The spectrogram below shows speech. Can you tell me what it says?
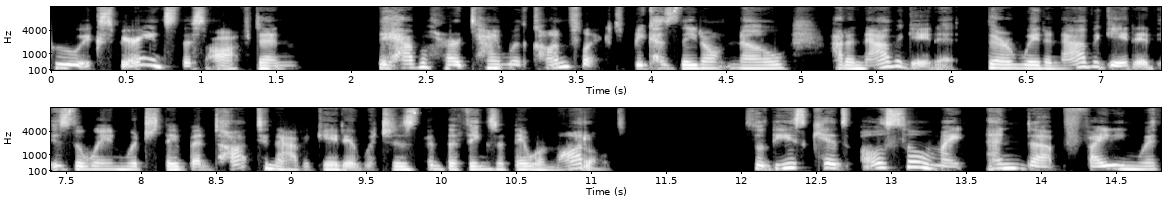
who experience this often, they have a hard time with conflict because they don't know how to navigate it their way to navigate it is the way in which they've been taught to navigate it, which is the things that they were modeled. So these kids also might end up fighting with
